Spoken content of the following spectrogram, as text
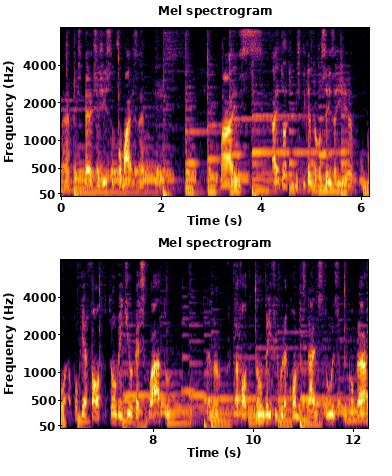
Né? Eu espero que seja isso, não for mais, né? Porque mas aí tô aqui me explicando para vocês aí o, porquê a falta. Então eu vendi o PS4, não, falta, não vem figura Comics da Studios para me comprar.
